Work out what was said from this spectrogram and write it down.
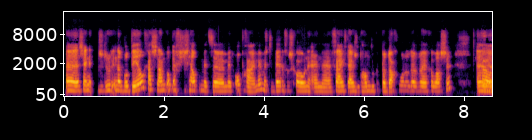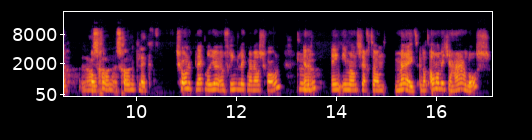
Eh, zijn, ze doen in dat bordeel gaan ze namelijk ook eventjes helpen met, eh, met opruimen, met de bedden verschonen. En eh 5000 handdoeken per dag worden er gewassen. Oh, een schone, schone plek. Schone plek, milieu en vriendelijk, maar wel schoon. En Mhm. Eén iemand zegt dan, meid, en dat allemaal met je haar los.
